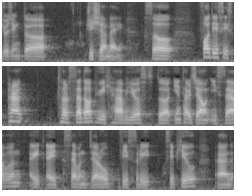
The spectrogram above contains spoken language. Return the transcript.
using the GCMA. So for this experimental setup, we have used the Intel Xeon E7 8870V3 CPU, and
